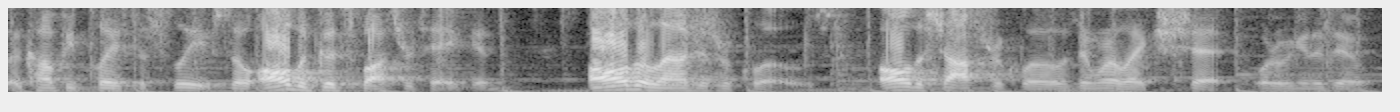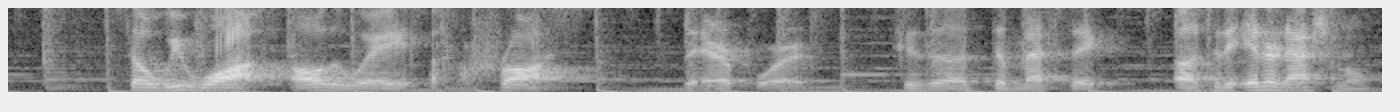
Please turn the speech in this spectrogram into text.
a comfy place to sleep. So all the good spots were taken. All the lounges were closed. All the shops were closed and we're like shit what are we gonna do? So we walked all the way across the airport to the domestic uh, to the international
